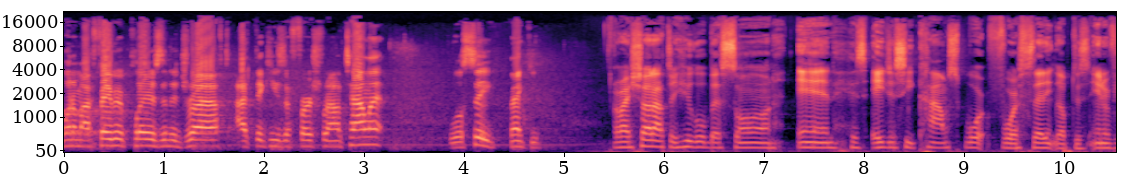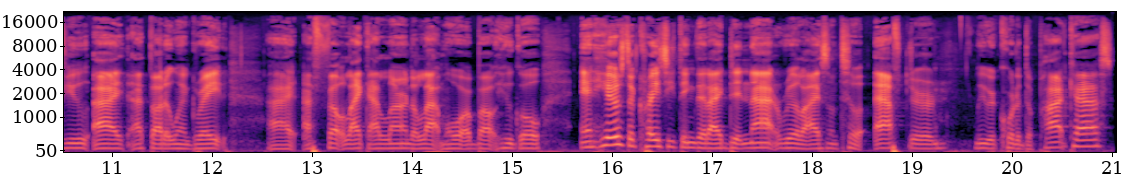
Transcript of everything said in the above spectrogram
one of my favorite players in the draft. I think he's a first round talent. We'll see. Thank you. All right, shout out to Hugo Besson and his agency ComSport for setting up this interview. I, I thought it went great. I, I felt like I learned a lot more about Hugo. And here's the crazy thing that I did not realize until after we recorded the podcast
